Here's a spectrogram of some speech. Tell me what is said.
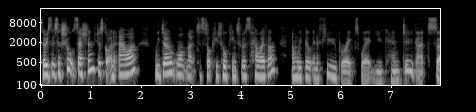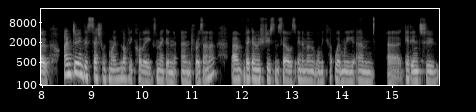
So it's, a short session, just got an hour. We don't want that to stop you talking to us, however, and we've built in a few breaks where you can do that. So I'm doing this session with my lovely colleagues, Megan and Rosanna. Um, they're going to introduce themselves in a moment when we when we um, uh, get into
